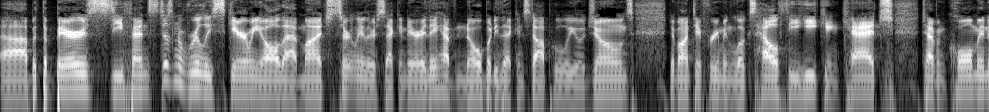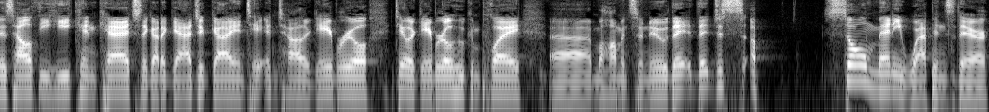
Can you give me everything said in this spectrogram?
uh, but the Bears' defense doesn't really scare me all that much. Certainly their secondary. They have nobody that can stop Julio Jones. Devonta Freeman looks healthy. He can catch. Tevin Coleman is healthy. He can catch. They got a gadget guy in, Ta- in Tyler Gabriel. Taylor Gabriel who can play. Uh, Mohamed Sanu. They, they just a so many weapons there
